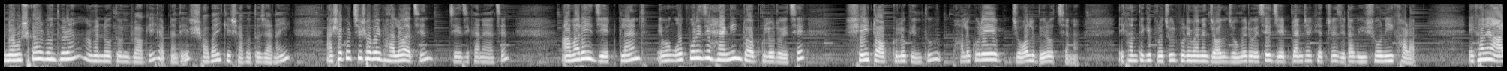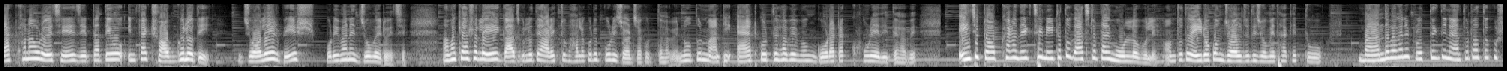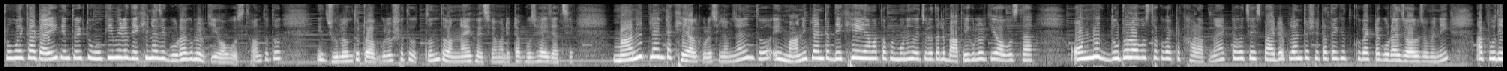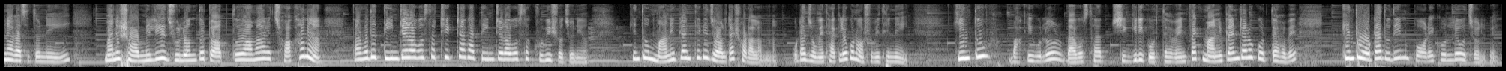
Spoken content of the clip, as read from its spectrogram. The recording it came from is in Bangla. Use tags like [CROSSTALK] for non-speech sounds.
নমস্কার বন্ধুরা, আমার নতুন ব্লগে আপনাদের সবাইকে স্বাগত জানাই। আশা করছি সবাই ভালো আছেন, যে যেখানে আছেন। আমার এই জেট প্ল্যান্ট এবং ওপরে যে হ্যাঙ্গিং টপগুলো রয়েছে, সেই টপগুলো কিন্তু ভালো করে জল বেরোচ্ছে না। এখান থেকে প্রচুর পরিমাণে জল জমে রয়েছে জেট প্ল্যান্টের ক্ষেত্রে, যেটা ভীষণই খারাপ। এখানে আরাকখানাও রয়েছে, যেটাতেও ইনফ্যাক্ট সবগুলোতেই জলের বেশ পরিমাণে জমে রয়েছে। আমাকে আসলে এই গাছগুলোতে আরেকটু ভালো করে পরিচর্যা করতে হবে। নতুন মাটি অ্যাড করতে হবে এবং গোড়াটা খুঁড়ে দিতে হবে। এই যে টপখানা দেখছেন, এটা তো গাছটা তাই মরল বলে। অন্তত এইরকম জল যদি জমে থাকে তো। বারান্দা বাগানে প্রত্যেক দিন এতটা তো সময় কাটাই, কিন্তু একটু উঁকি মেরে দেখি না যে গোড়াগুলোর কী অবস্থা। অন্তত এই ঝুলন্ত টবগুলোর সাথে অত্যন্ত অন্যায় হয়েছে আমার, এটা বোঝাই যাচ্ছে। মানি প্ল্যান্টটা খেয়াল করেছিলাম, জানেন তো? এই মানি প্ল্যান্টটা দেখেই আমার তখন মনে হয়েছিল, তাহলে বাকিগুলোর কী অবস্থা? অন্য দুটোর অবস্থা খুব একটা খারাপ না, একটা হচ্ছে স্পাইডার প্ল্যান্টটা সেটাতে খুব একটা গোড়ায় জল জমে নেই, আর পুদিনা গাছে তো নেই। মানে সব মিলিয়ে ঝুলন্ত টপ তো আমার ছখানা। তার মধ্যে তিনটের অবস্থা ঠিকঠাক আর তিনটের অবস্থা খুবই শোচনীয়। কিন্তু মানি প্ল্যান্ট থেকে জলটা সরালাম না। ওটা জমে থাকলেও কোনো অসুবিধে নেই। কিন্তু বাকিগুলোর ব্যবস্থা শিগগিরই করতে হবে। ইনফ্যাক্ট মানি প্ল্যান্টারও করতে হবে। কিন্তু ওটা দুদিন পরে করলেও চলবে।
